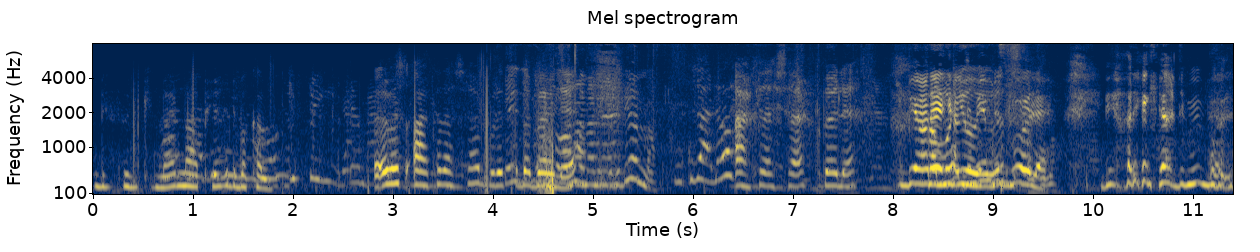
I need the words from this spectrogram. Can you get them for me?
Bizimkiler ne yapıyor? Hadi bakalım. Evet arkadaşlar burası da böyle. Arkadaşlar böyle. Bir araya Hamur geldi mi yoğuruyoruz. biz böyle. Bir araya geldi mi böyle.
